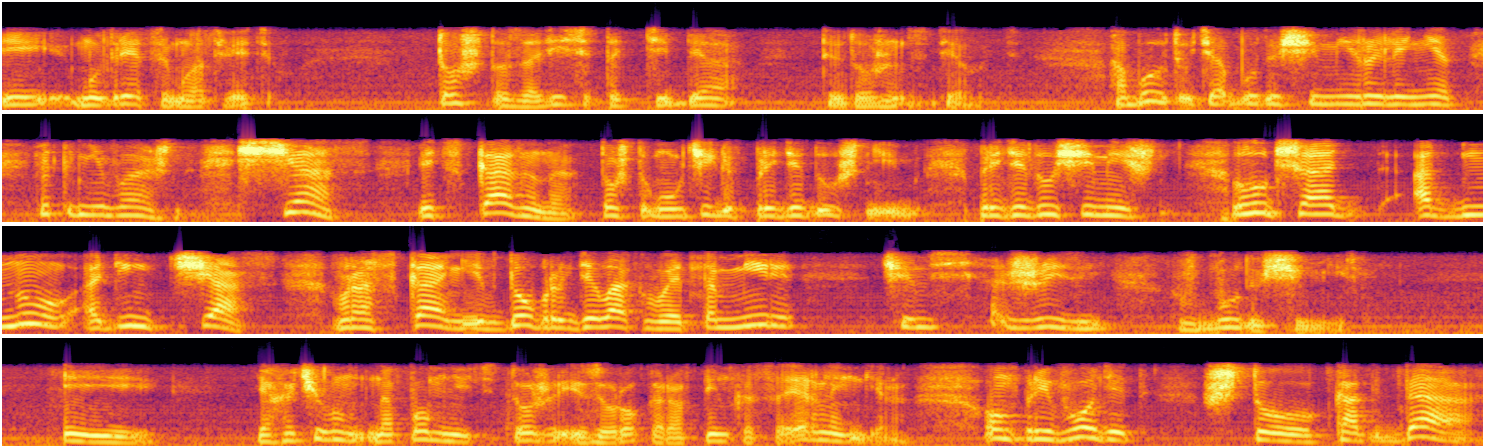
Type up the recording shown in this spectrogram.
И мудрец ему ответил, то, что зависит от тебя, ты должен сделать. А будет у тебя будущий мир или нет, это не важно. Сейчас, ведь сказано, то, что мы учили в предыдущей, предыдущей Мишне, лучше одно, один час в раскании, в добрых делах в этом мире, чем вся жизнь в будущем мире. И я хочу вам напомнить тоже из урока Рафпинкаса Эрлингера. Он приводит, что когда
